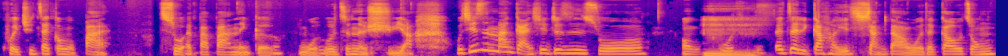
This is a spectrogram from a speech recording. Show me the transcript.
回去再跟我爸说：“哎，爸爸，那个我我真的需要。”我其实蛮感谢，就是说，哦，我在这里刚好也想到我的高中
